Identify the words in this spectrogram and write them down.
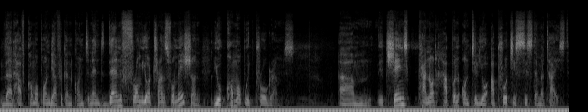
that have come upon the African continent. Then, from your transformation, you come up with programs. Um, the change cannot happen until your approach is systematized.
